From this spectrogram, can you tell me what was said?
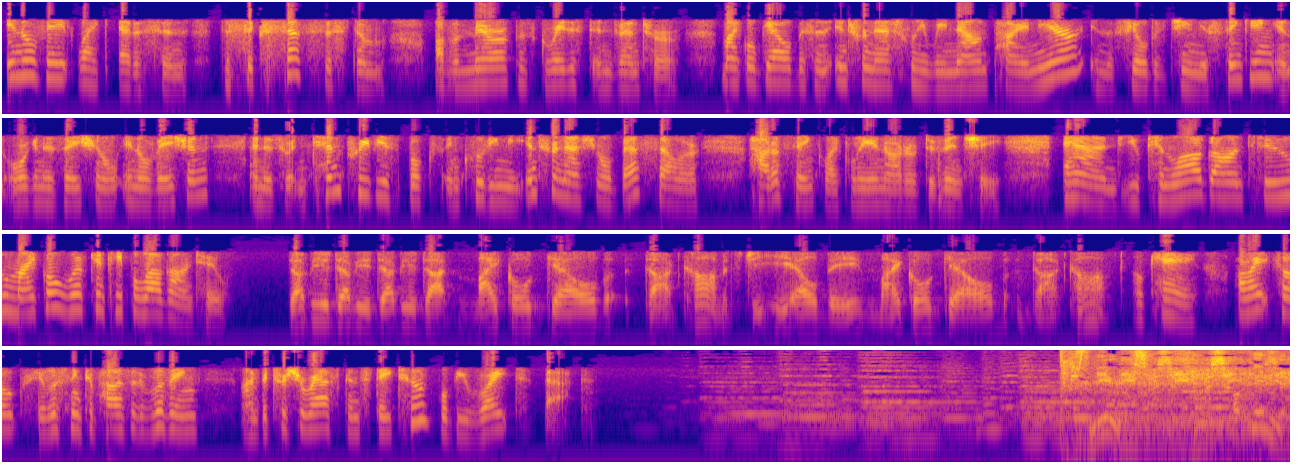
Innovate Like Edison, the success system of America's greatest inventor. Michael Gelb is an internationally renowned pioneer in the field of genius thinking and organizational innovation and has written 10 previous books, including the international bestseller, How to Think Like Leonardo da Vinci. And you can log on to, Michael, where can people log on to? www.michaelgelb.com. It's G-E-L-B, michaelgelb.com. Okay. All right, folks, you're listening to Positive Living. I'm Patricia Raskin. Stay tuned. We'll be right back. News, opinion.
